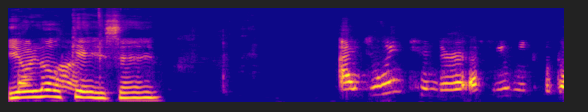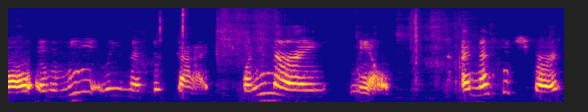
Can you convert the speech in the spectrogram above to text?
your location. I joined Tinder a few weeks ago and immediately met this guy, 29, male. I messaged first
